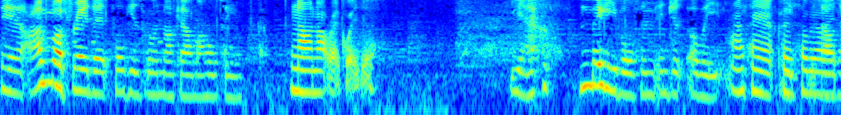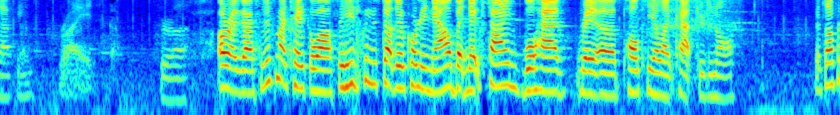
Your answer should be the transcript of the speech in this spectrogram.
Yeah, I'm afraid that Pokey is going to knock out my whole team. No, not Rayquaza. Yeah, Mega Evolve him and just. Oh wait, I can't because he'll be without attacking. Right. Bruh. Alright, guys, so this might take a while. So he's gonna start the recording now, but next time we'll have Ray, uh, Palkia like captured and all. That's all for.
